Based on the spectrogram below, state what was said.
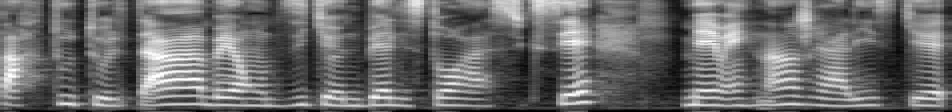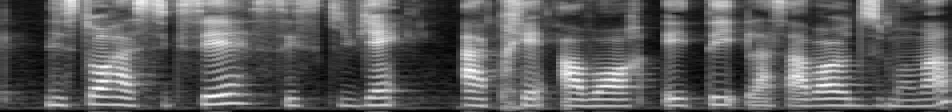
partout, tout le temps, ben on dit qu'il y a une belle histoire à succès. Mais maintenant, je réalise que l'histoire à succès, c'est ce qui vient après avoir été la saveur du moment.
